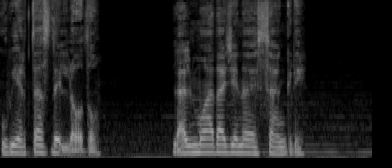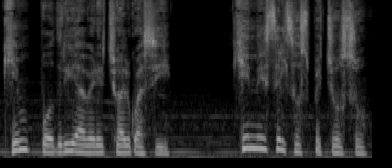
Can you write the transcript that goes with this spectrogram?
cubiertas de lodo. La almohada llena de sangre. ¿Quién podría haber hecho algo así? ¿Quién es el sospechoso?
